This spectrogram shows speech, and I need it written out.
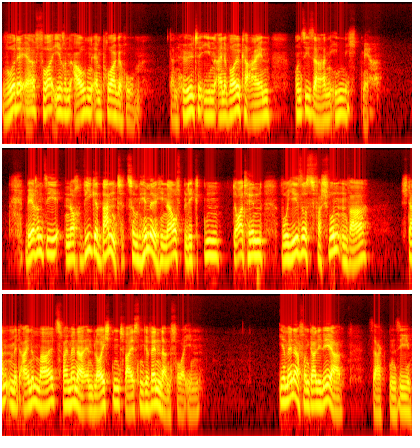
wurde er vor ihren Augen emporgehoben. Dann hüllte ihn eine Wolke ein, und sie sahen ihn nicht mehr. Während sie noch wie gebannt zum Himmel hinaufblickten, dorthin, wo Jesus verschwunden war, standen mit einem Mal zwei Männer in leuchtend weißen Gewändern vor ihnen. Ihr Männer von Galiläa, sagten sie,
